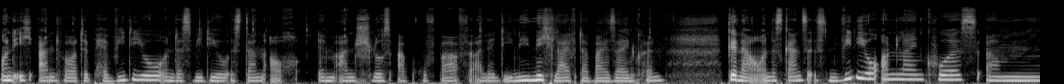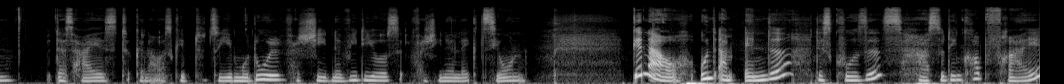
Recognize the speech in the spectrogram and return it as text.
und ich antworte per Video und das Video ist dann auch im Anschluss abrufbar für alle, die nicht live dabei sein können. Genau, und das Ganze ist ein Video-Online-Kurs. Ähm, das heißt, genau, es gibt zu jedem Modul verschiedene Videos, verschiedene Lektionen. Genau, und am Ende des Kurses hast du den Kopf frei,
